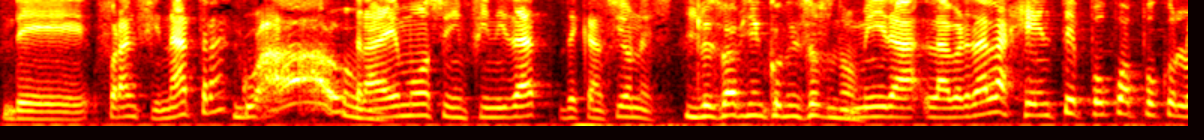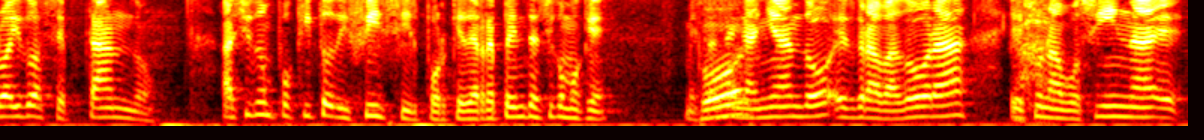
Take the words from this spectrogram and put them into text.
de Frank Sinatra, ¡Guau! traemos infinidad de canciones. ¿Y les va bien con esos no? Mira, la verdad la gente poco a poco lo ha ido aceptando. Ha sido un poquito difícil porque de repente así como que me estás engañando, es grabadora, es una bocina, eh,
